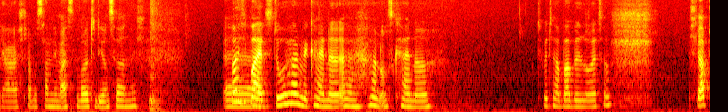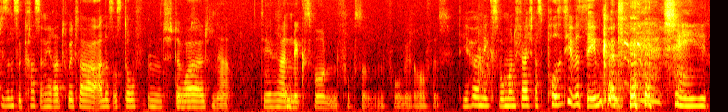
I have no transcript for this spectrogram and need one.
Ja, ich glaube, das haben die meisten Leute, die uns hören, nicht. Äh, Weiß beides. Du hören wir keine, äh, hören uns keine Twitter-Bubble-Leute. Ich glaube, die sind so krass in ihrer Twitter, alles ist doof. Hm, stimmt. World. Ja. Die hören Und- nix, wo ein Fuchs und ein Vogel drauf ist. Die hören nichts, wo man vielleicht was Positives sehen könnte. Shade.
